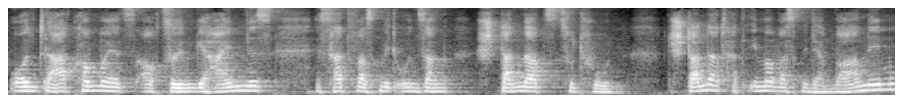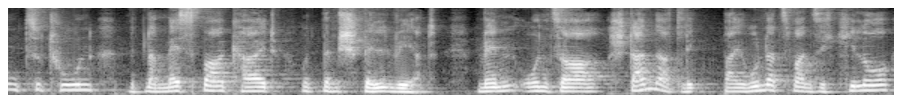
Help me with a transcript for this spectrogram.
Und da kommen wir jetzt auch zu dem Geheimnis. Es hat was mit unseren Standards zu tun. Standard hat immer was mit der Wahrnehmung zu tun, mit einer Messbarkeit und einem Schwellwert. Wenn unser Standard liegt bei 120 Kilo,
